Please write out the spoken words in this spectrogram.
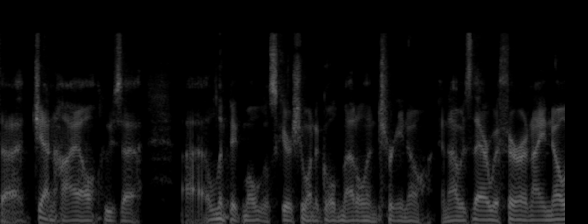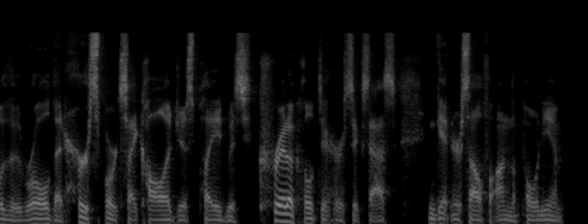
uh, Jen Heil, who's a uh, Olympic mogul skier. She won a gold medal in Torino, and I was there with her. And I know the role that her sports psychologist played was critical to her success in getting herself on the podium.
